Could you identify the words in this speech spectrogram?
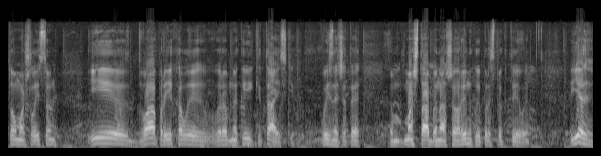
Томаш Лисонь, і два приїхали виробники китайських, визначити масштаби нашого ринку і перспективи. Є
